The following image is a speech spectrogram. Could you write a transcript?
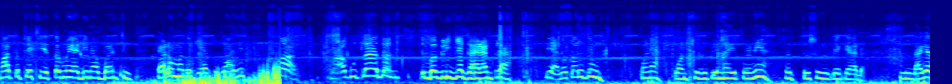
મારે તો ઠેક ખેતરમાં હેડીને બંધ થયું. હેડો માં તો ગેસ તો જારે મારા બૂટ લાવ્યો હતો ને, તે બગડી ગયા ઘારા પેલા પેલો હતું ને, પણ પાંચસો રૂપિયા નહીં, પણ સત્તરસો રૂપિયા ક્યારે લાગે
